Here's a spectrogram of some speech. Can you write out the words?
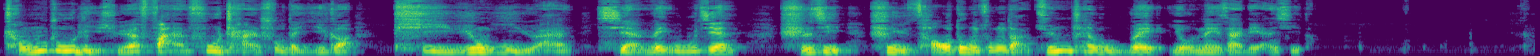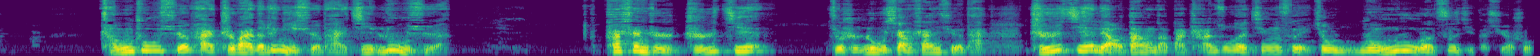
程朱理学反复阐述的一个体用一元，显微无间，实际是与曹洞宗的君臣五位有内在联系的。程朱学派之外的另一学派即陆学，他甚至直接就是陆象山学派，直截了当的把禅宗的精髓就融入了自己的学说，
